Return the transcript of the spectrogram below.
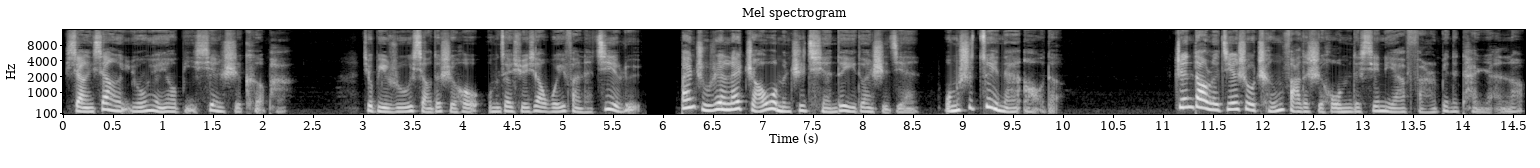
想象永远要比现实可怕。就比如小的时候，我们在学校违反了纪律，班主任来找我们之前的一段时间，我们是最难熬的。真到了接受惩罚的时候，我们的心里啊反而变得坦然了。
